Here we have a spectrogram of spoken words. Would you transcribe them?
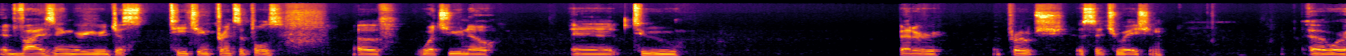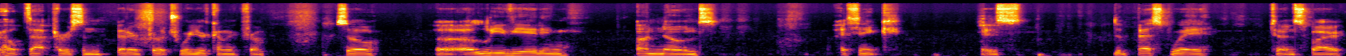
advising or you're just teaching principles of what you know and to better approach a situation uh, or help that person better approach where you're coming from. So, uh, alleviating unknowns, I think, is the best way to inspire,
